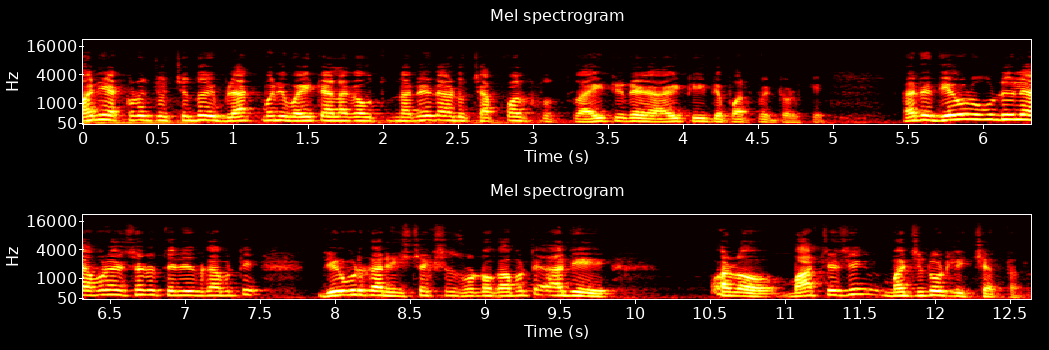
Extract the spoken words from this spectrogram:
మనీ ఎక్కడి నుంచి వచ్చిందో ఈ బ్లాక్ మనీ వైట్ ఎలాగవుతుంది అనేది ఆడు చెప్పాల్సి వస్తుంది ఐటీ ఐటీ డిపార్ట్మెంట్ వాళ్ళకి. అదే దేవుడు ఉండిలో ఎవరు వేసాడో తెలియదు కాబట్టి దేవుడు గారి ఇన్స్ట్రక్షన్స్ ఉండవు కాబట్టి అది వాళ్ళు మార్చేసి మంచి నోట్లు ఇచ్చేస్తారు.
